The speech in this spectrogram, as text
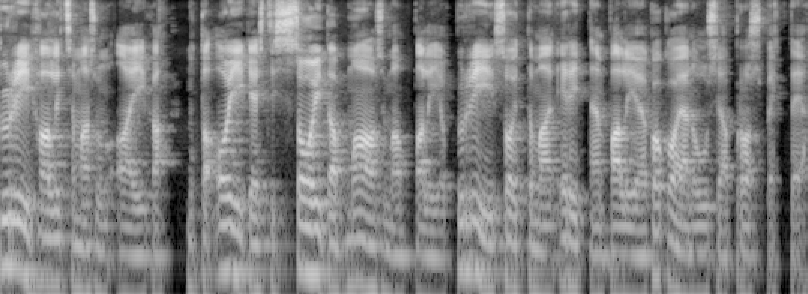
pyri hallitsemaan sun aika, mutta oikeasti soita mahdollisimman paljon. Pyri soittamaan erittäin paljon ja koko ajan uusia prospekteja.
